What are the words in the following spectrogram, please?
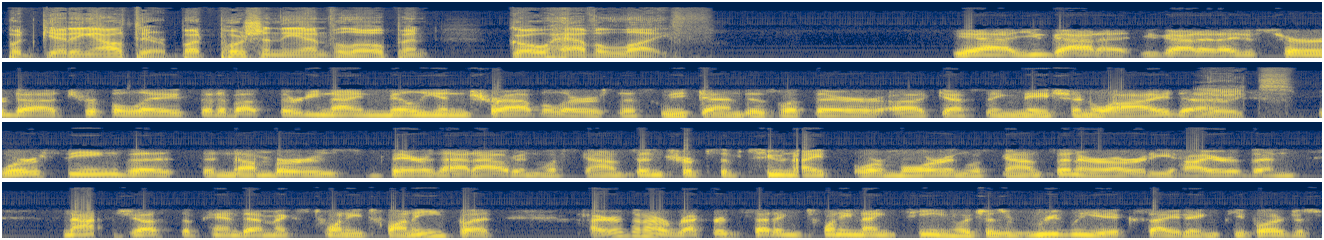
but getting out there, but pushing the envelope and go have a life. Yeah, you got it. You got it. I just heard uh, AAA said about 39 million travelers this weekend is what they're uh, guessing nationwide. Uh, Yikes. We're seeing the, the numbers bear that out in Wisconsin. Trips of two nights or more in Wisconsin are already higher than not just the pandemic's 2020, but higher than our record setting 2019, which is really exciting. People are just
